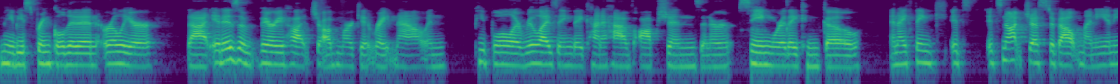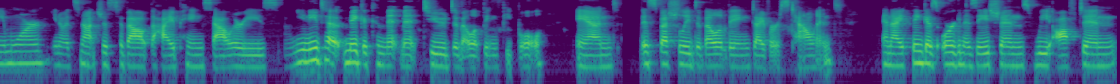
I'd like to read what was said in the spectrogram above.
maybe sprinkled it in earlier that it is a very hot job market right now. And people are realizing they kind of have options and are seeing where they can go. And I think it's it's not just about money anymore. You know, it's not just about the high paying salaries. You need to make a commitment to developing people and especially developing diverse talent. And I think as organizations, we often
